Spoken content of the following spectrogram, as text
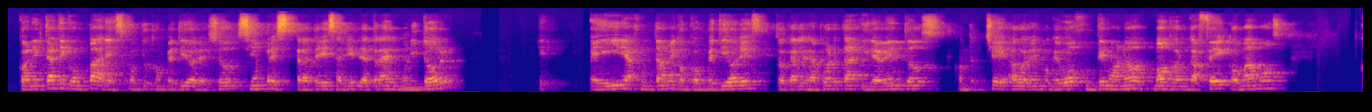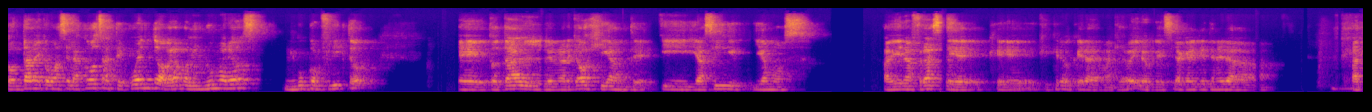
Conectate con pares, con tus competidores. Yo siempre traté de salir de atrás del monitor e ir a juntarme con competidores, tocarles la puerta, ir a eventos, che, hago lo mismo que vos, juntémonos, vamos a tomar un café, comamos, contame cómo hacer las cosas, te cuento, abramos los números, ningún conflicto. Eh, total, el mercado es gigante. Y así, digamos, había una frase que, creo que era de Maquiavelo, que decía que hay que tener a,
